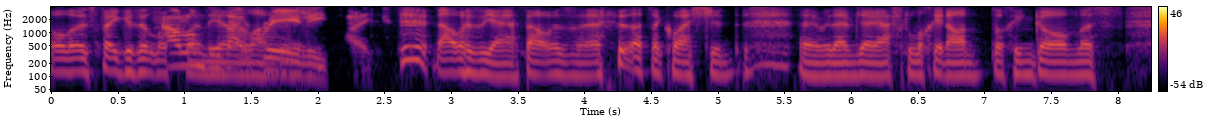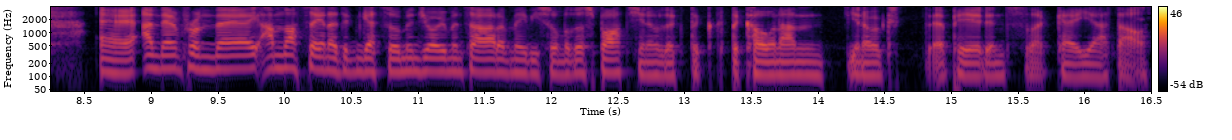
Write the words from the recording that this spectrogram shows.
although as fake as it looked. How long did that landed. really take? That was yeah, that was uh, that's a question uh, with MJF looking on, looking gormless. Uh, and then from there, I'm not saying I didn't get some enjoyment out of maybe some of the spots. You know, the the, the Konnan, you know, appearance. Like, okay, yeah, that'll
